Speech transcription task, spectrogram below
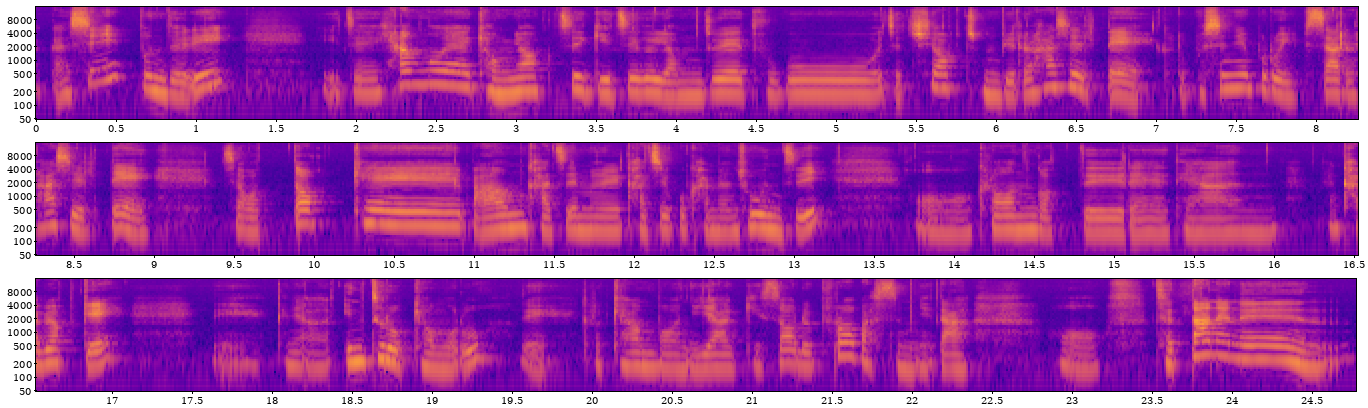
약간 신입분들이 이제 향후의 경력직 이직을 염두에 두고 이제 취업 준비를 하실 때 그리고 신입으로 입사를 하실 때 이제 어떻게 마음가짐을 가지고 가면 좋은지 어, 그런 것들에 대한 가볍게 네, 그냥 인트로 겸으로 네, 그렇게 한번 이야기 썰을 풀어봤습니다. 어, 제 딴에는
